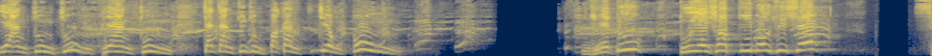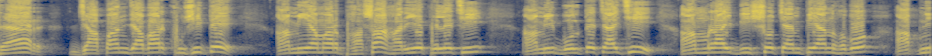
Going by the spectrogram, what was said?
ইয়াং চুং চুং ফিয়াং চুং চাচাং চুচুং পাকাং চিং পুং ঘেটু তুই এসব কি বলছিস রে স্যার জাপান যাবার খুশিতে আমি আমার ভাষা হারিয়ে ফেলেছি আমি বলতে চাইছি আমরাই বিশ্ব চ্যাম্পিয়ন হব আপনি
